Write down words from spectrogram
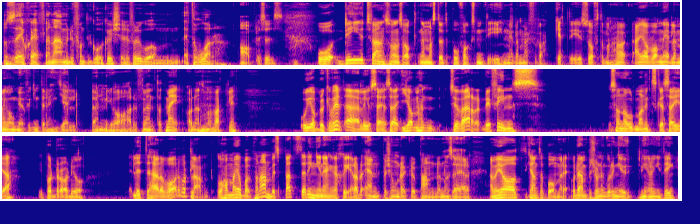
Och så säger chefen, nej men du får inte gå kurser, det får du gå om ett år. Ja, precis. Och det är ju tyvärr en sån sak när man stöter på folk som inte är medlemmar för facket. Det är så ofta man har hört, "Nej, jag var medlem en gång men jag fick inte den hjälpen jag hade förväntat mig av den som var facklig. Och jag brukar vara helt ärlig och säga så här, ja men tyvärr, det finns sådana ord man inte ska säga i poddradio. Lite här och var i vårt land. Och har man jobbat på en arbetsplats där ingen är engagerad och en person räcker upp handen och säger ja men jag kan ta på mig det. Och den personen går inga utbildningar och ingenting.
